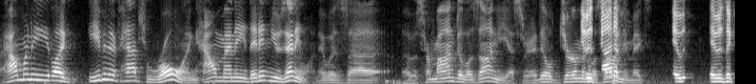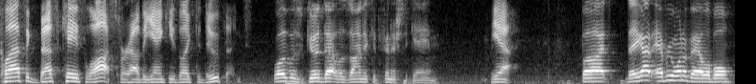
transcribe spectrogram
How many? Like, even if Happ's rolling, how many? They didn't use anyone. It was uh, it was Herman de Lasagna yesterday. The old German lasagna kind of- makes. It it was a classic best case loss for how the Yankees like to do things. Well, it was good that Lasagna could finish the game, Yeah, but they got everyone available.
